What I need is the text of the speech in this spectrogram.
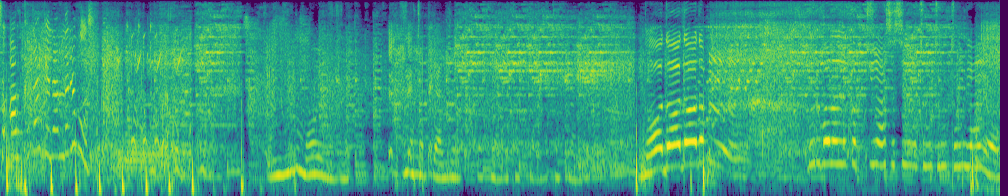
Şu arkadan gelenlere vur. Ben vurdum o öldürdü. Yine top geldi. Top geldi, top geldi, top geldi. Do do do do. Dur bana ne cappuccino assassino yağıyor.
